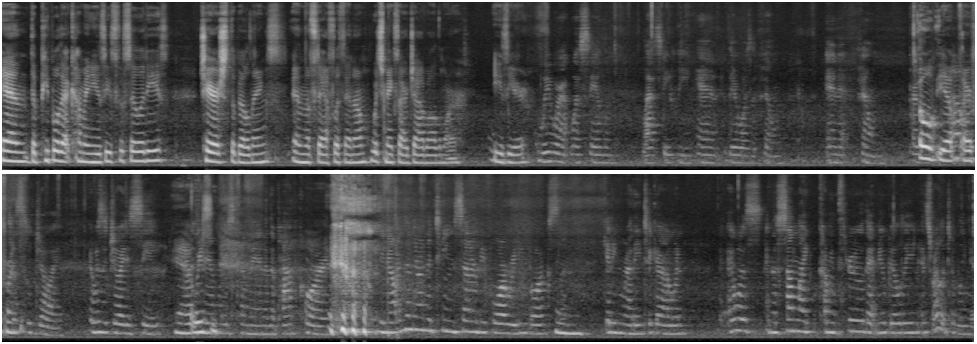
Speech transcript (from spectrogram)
And the people that come and use these facilities cherish the buildings and the staff within them, which makes our job all the more easier. We were at West Salem last evening and there was a film, and it filmed. Oh, yeah, Oh, our it was just a joy. It was a joy to see Yeah, the we families come in and the popcorn, you know, and then they're in the teen center before reading books and Mm. getting ready to go and it was in the sunlight coming through that new building. It's relatively new.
